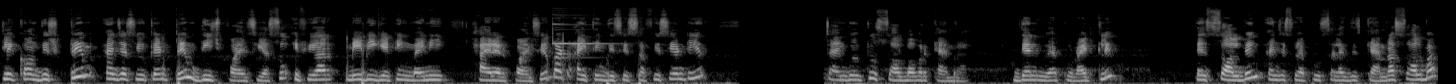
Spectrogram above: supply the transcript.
click on this trim and just you can trim these points here. So if you are maybe getting many higher points here but i think this is sufficient here. I'm going to solve our camera. Then we have to right click then solving and just we have to select this camera solver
